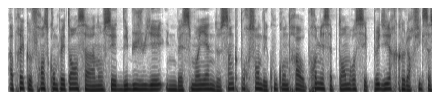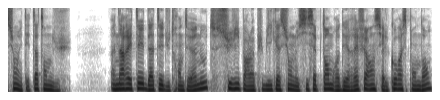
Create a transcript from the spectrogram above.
Après que France Compétences a annoncé début juillet une baisse moyenne de 5% des coûts contrats au 1er septembre, c'est peu dire que leur fixation était attendue. Un arrêté daté du 31 août, suivi par la publication le 6 septembre des référentiels correspondants,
